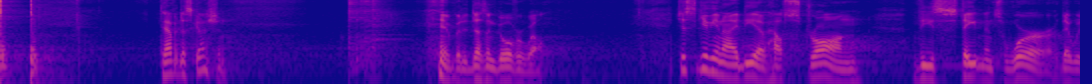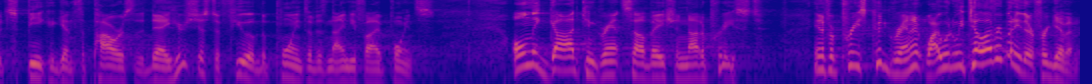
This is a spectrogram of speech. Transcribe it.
to have a discussion. but it doesn't go over well. Just to give you an idea of how strong these statements were that would speak against the powers of the day, here's just a few of the points of his 95 points. Only God can grant salvation, not a priest. And if a priest could grant it, why wouldn't we tell everybody they're forgiven?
